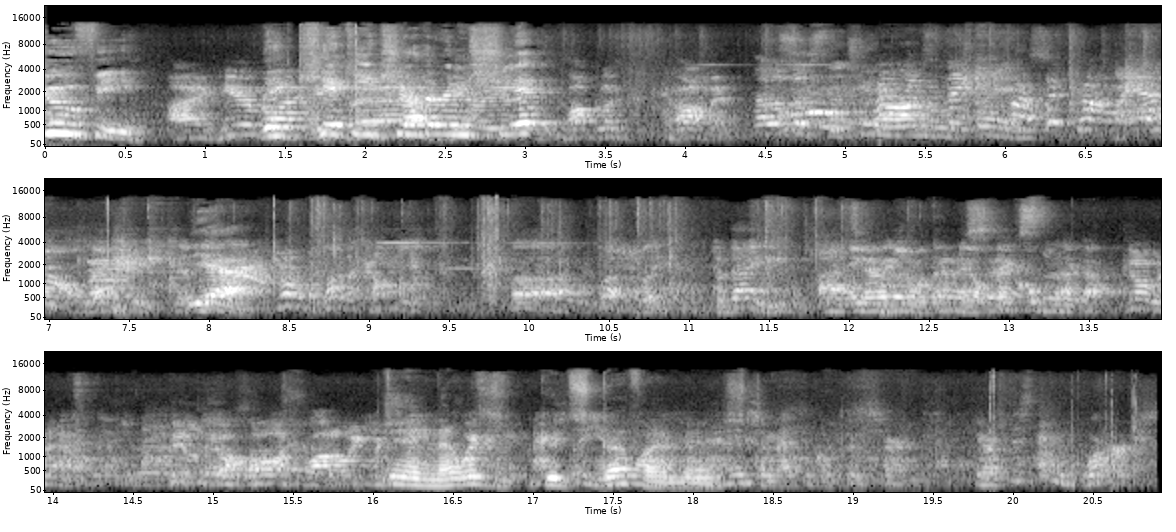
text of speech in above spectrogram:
goofy. They kick each other and shit? Public comment. Yeah. Uh, Leslie, today I ate that I got. Go now. Build. Dang, that was good stuff I missed. You know, if this thing works,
